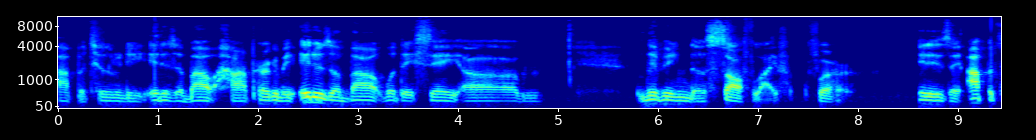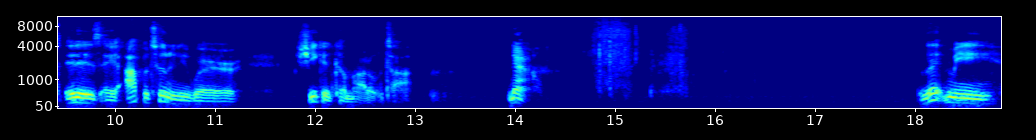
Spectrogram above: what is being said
opportunity. It is about hypergamy. It is about what they say, um, living the soft life for her. It is a it is a opportunity where she can come out on top. Now, let me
